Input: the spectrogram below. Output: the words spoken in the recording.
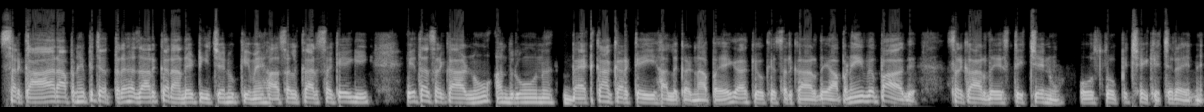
ਸਰਕਾਰ ਆਪਣੇ 75000 ਘਰਾਂ ਦੇ ਟੀਚੇ ਨੂੰ ਕਿਵੇਂ ਹਾਸਲ ਕਰ ਸਕੇਗੀ? ਇਹ ਤਾਂ ਸਰਕਾਰ ਨੂੰ ਅੰਦਰੂਨ ਬੈਠਕਾਂ ਕਰਕੇ ਹੀ ਹੱਲ ਕਰਨਾ ਪਏਗਾ, ਕਿਉਂਕਿ ਸਰਕਾਰ ਦੇ ਆਪਣੇ ਹੀ ਵਿਭਾਗ ਸਰਕਾਰ ਦੇ ਇਸ ਟੀਚੇ ਨੂੰ ਉਸ ਤੋਂ ਪਿੱਛੇ ਖਿੱਚ ਰਹੇ ਨੇ।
